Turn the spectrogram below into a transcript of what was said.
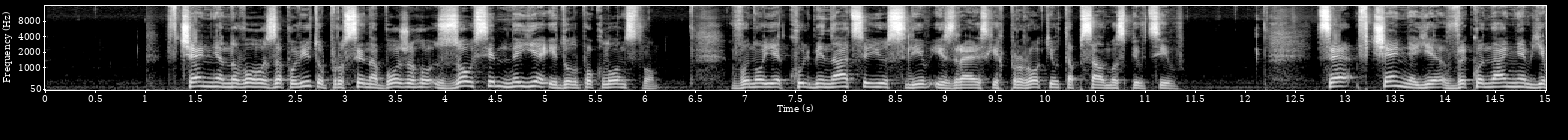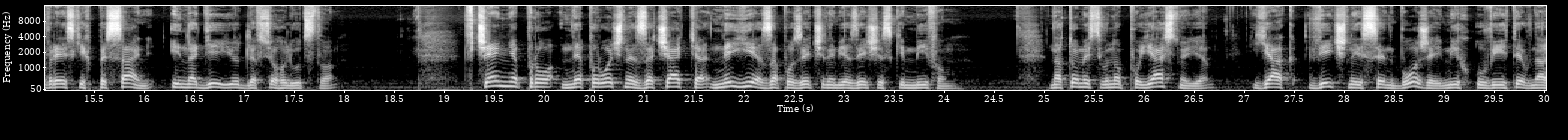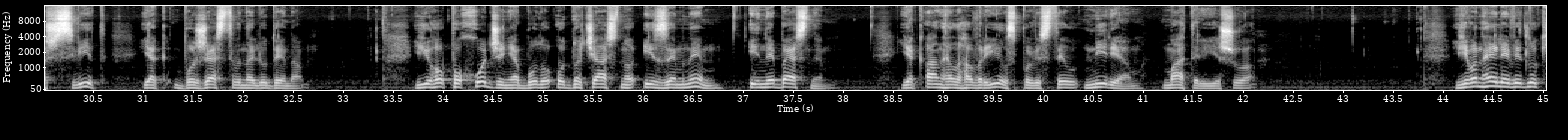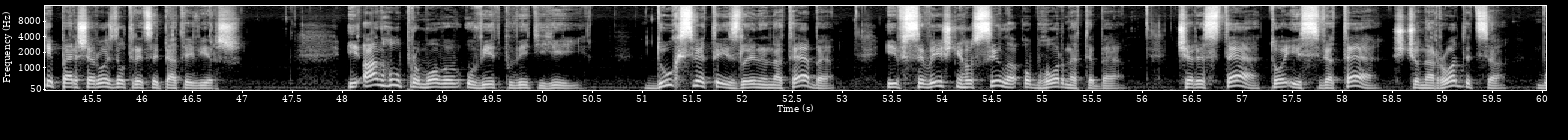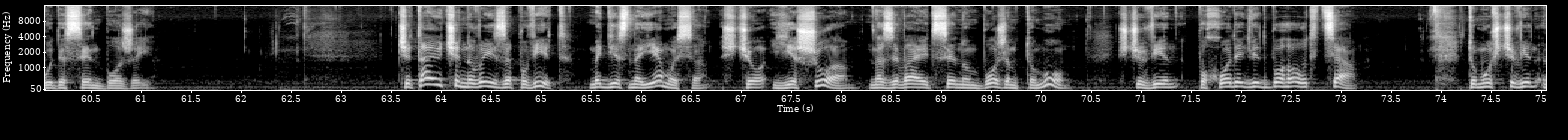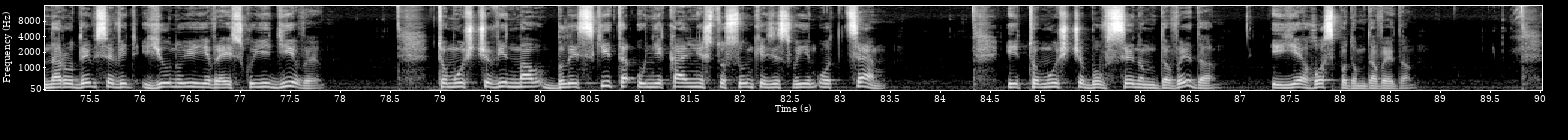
Вчення нового заповіту про Сина Божого зовсім не є ідолопоклонством, воно є кульмінацією слів ізраїльських пророків та псалмоспівців. Це вчення є виконанням єврейських писань і надією для всього людства. Вчення про непорочне зачаття не є запозиченим язичським міфом. Натомість воно пояснює, як вічний син Божий міг увійти в наш світ як божественна людина. Його походження було одночасно і земним, і небесним, як ангел Гавриїл сповістив Міріам, матері Єшуа. Євангелія від Луки, перший розділ, 35 вірш. І ангел промовив у відповідь їй: Дух Святий злине на тебе, і Всевишнього сила обгорне тебе. Через те то і святе, що народиться, буде Син Божий. Читаючи новий заповіт, ми дізнаємося, що Єшуа називають Сином Божим тому, що Він походить від Бога Отця, тому що Він народився від юної єврейської діви, тому що Він мав близькі та унікальні стосунки зі своїм Отцем, і тому, що був сином Давида і є Господом Давида.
